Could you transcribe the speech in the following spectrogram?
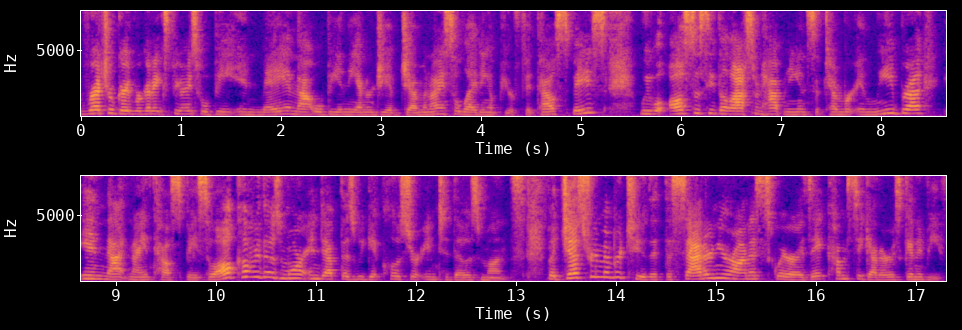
retrograde we're going to experience will be in May, and that will be in the energy of Gemini, so lighting up your fifth house space. We will also see the last one happening in September in Libra in that ninth house space. So I'll cover those more in depth as we get closer into those months. But just remember too that the Saturn Uranus square as it comes together is going to be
